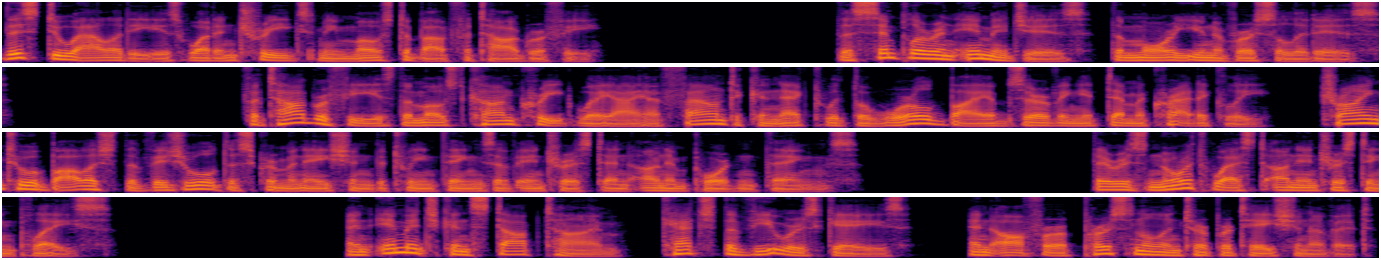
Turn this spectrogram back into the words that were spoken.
This duality is what intrigues me most about photography. The simpler an image is, the more universal it is. Photography is the most concrete way I have found to connect with the world by observing it democratically, trying to abolish the visual discrimination between things of interest and unimportant things. There is Northwest uninteresting place. An image can stop time, catch the viewer's gaze, and offer a personal interpretation of it.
